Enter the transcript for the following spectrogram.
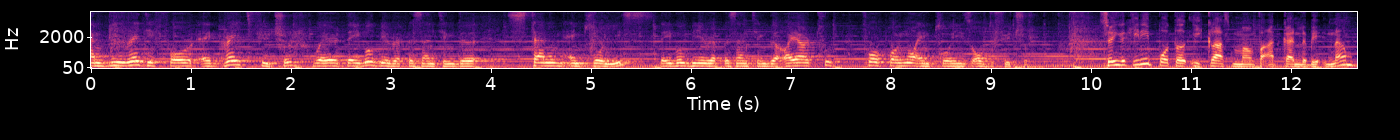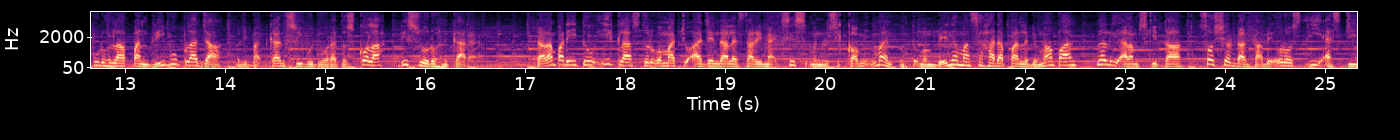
and be ready for a great future where they will be representing the STEM employees, they will be representing the IR2 4.0 employees of the future. Sehingga kini portal ikhlas memanfaatkan lebih 68,000 pelajar melibatkan 1,200 sekolah di seluruh negara. Dalam pada itu, ikhlas turut memacu agenda Lestari Maxis menerusi komitmen untuk membina masa hadapan lebih mampan melalui alam sekitar, sosial dan tabik urus ESG.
